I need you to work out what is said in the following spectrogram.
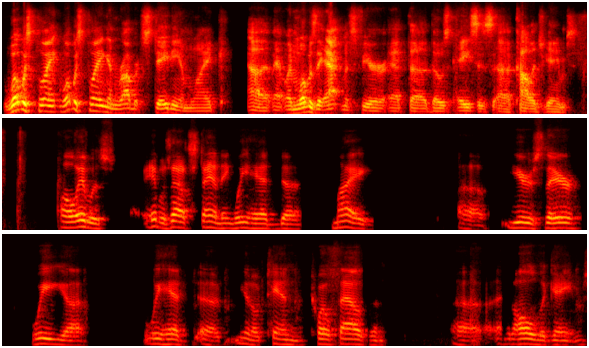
What was playing? What was playing in Roberts Stadium like uh, and what was the atmosphere at the, those Aces uh, college games? Oh, it was it was outstanding. We had uh, my uh, years there. We uh, we had uh, you know 10, 12,000 at all the games,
